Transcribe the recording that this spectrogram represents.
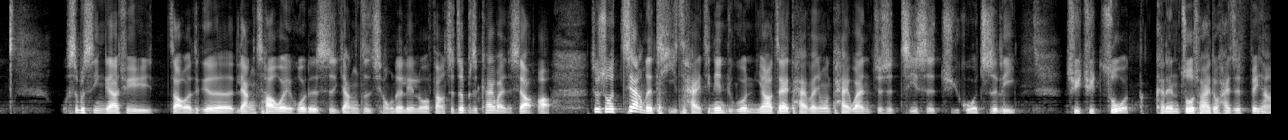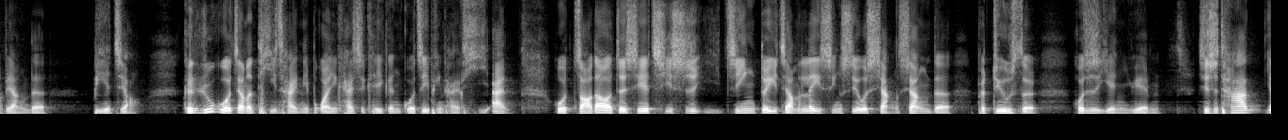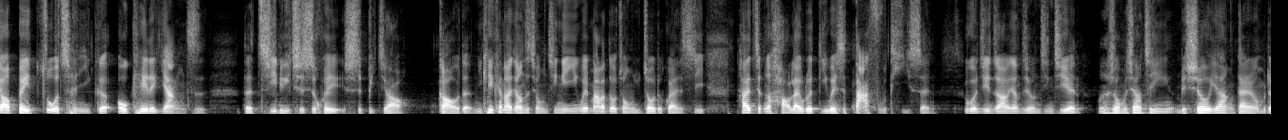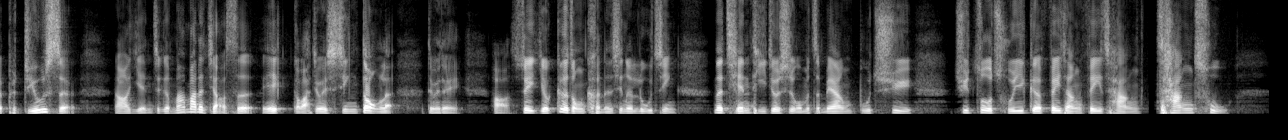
是不是应该要去找这个梁朝伟或者是杨紫琼的联络方式？这不是开玩笑哈，就说这样的题材，今天如果你要在台湾用台湾，就是即使举国之力去去做，可能做出来都还是非常非常的蹩脚。可如果这样的题材，你不管一开始可以跟国际平台提案，或找到这些其实已经对于这样的类型是有想象的 producer 或者是演员，其实他要被做成一个 OK 的样子的几率，其实会是比较高的。你可以看到杨紫琼今年因为《妈妈多重宇宙》的关系，他整个好莱坞的地位是大幅提升。如果今天找到杨紫琼经纪人，我说我们想请 Michelle Young 担任我们的 producer，然后演这个妈妈的角色，诶，搞吧就会心动了，对不对？好，所以有各种可能性的路径，那前提就是我们怎么样不去去做出一个非常非常仓促、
